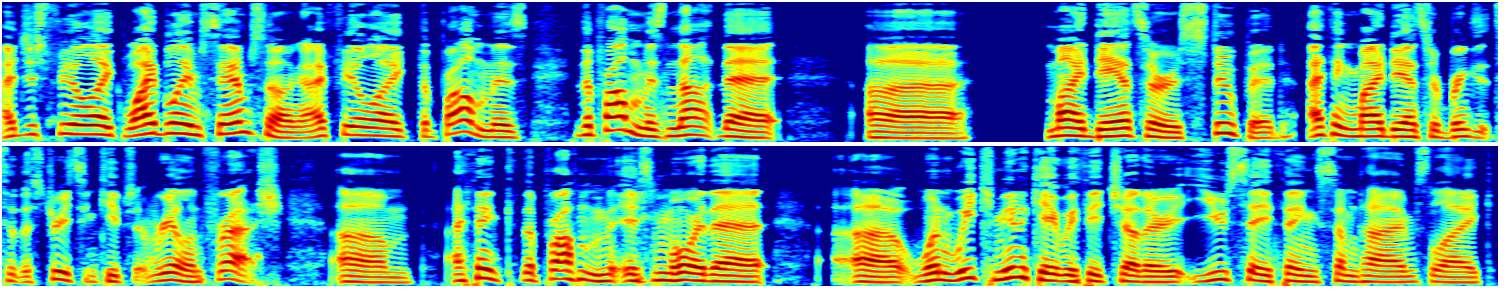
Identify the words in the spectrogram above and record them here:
I just feel like why blame Samsung? I feel like the problem is the problem is not that uh, my dancer is stupid. I think my dancer brings it to the streets and keeps it real and fresh. Um, I think the problem is more that uh, when we communicate with each other, you say things sometimes like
